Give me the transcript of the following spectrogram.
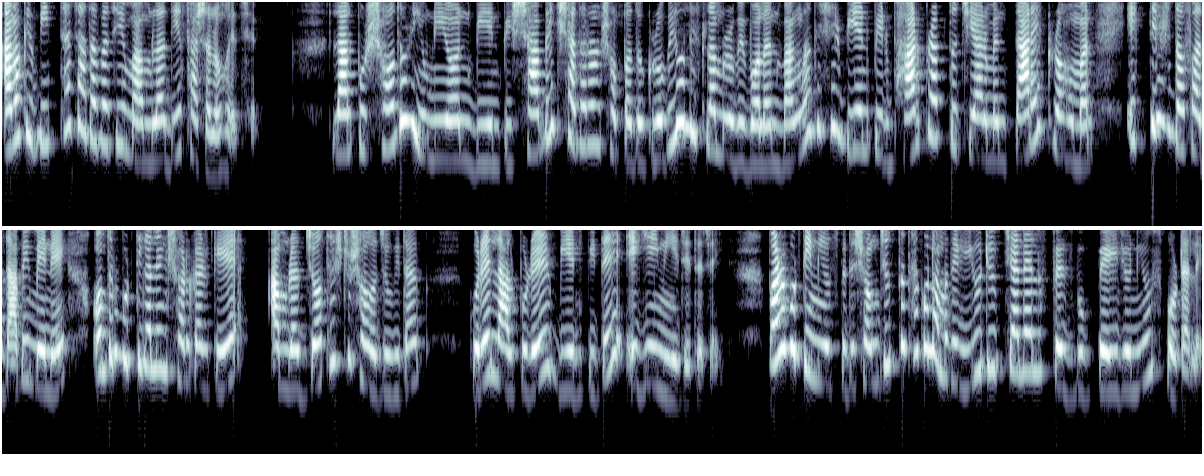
আমাকে মিথ্যা চাঁদাবাজির মামলা দিয়ে ফাঁসানো হয়েছে। লালপুর সদর ইউনিয়ন বিএনপির সাবেক সাধারণ সম্পাদক রবিউল ইসলাম রবি বলেন, বাংলাদেশের বিএনপির ভারপ্রাপ্ত চেয়ারম্যান তারেক রহমান একত্রিশ দফা দাবি মেনে অন্তর্বর্তীকালীন সরকারকে আমরা যথেষ্ট সহযোগিতা করে লালপুরের বিএনপিতে এগিয়ে নিয়ে যেতে চাই। পরবর্তী নিউজ পেতে সংযুক্ত থাকুন আমাদের ইউটিউব চ্যানেল ফেসবুক পেজ ও নিউজ পোর্টালে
